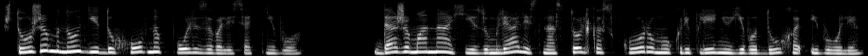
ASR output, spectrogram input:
что уже многие духовно пользовались от него. Даже монахи изумлялись настолько скорому укреплению его духа и воли.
